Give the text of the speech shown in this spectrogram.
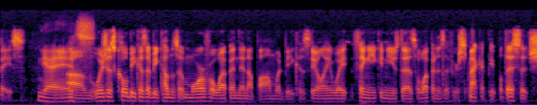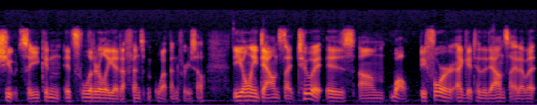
base. Yeah, it's um, which is cool because it becomes a, more of a weapon than a bomb would be. Because the only way thing you can use that as a weapon is if you're smacking people. This it shoots, so you can. It's literally a defense weapon for yourself. The only downside to it is, um, well, before I get to the downside of it,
